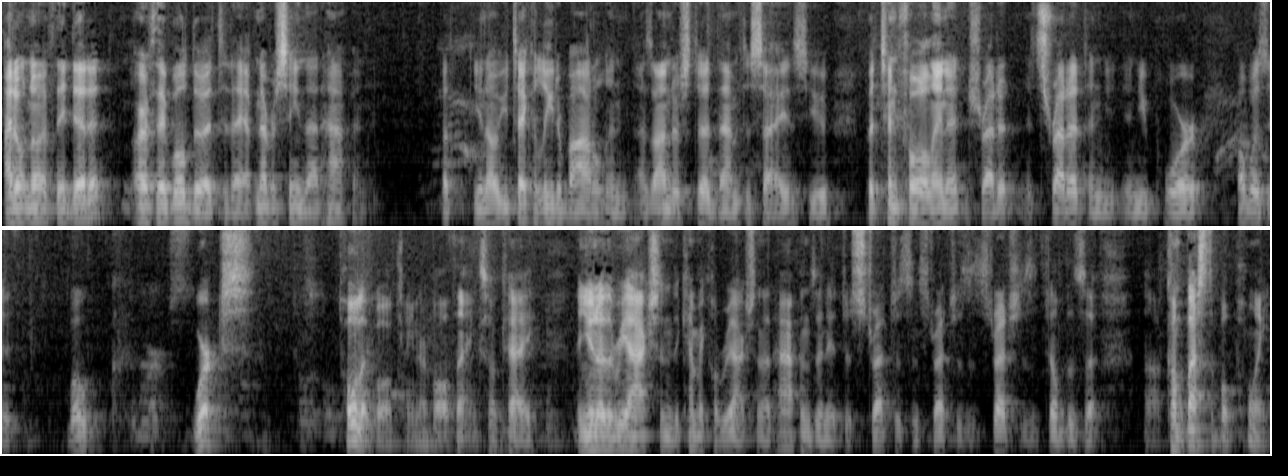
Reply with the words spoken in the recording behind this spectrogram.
I don't know if they did it or if they will do it today. I've never seen that happen. But, you know, you take a liter bottle, and as I understood them to say, is you put tinfoil in it, shred it, it's shredded, and and you pour, what was it? Woke? Works. Works. Toilet bowl cleaner of all things, okay? And you know the reaction, the chemical reaction that happens, and it just stretches and stretches and stretches until there's a, a combustible point.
